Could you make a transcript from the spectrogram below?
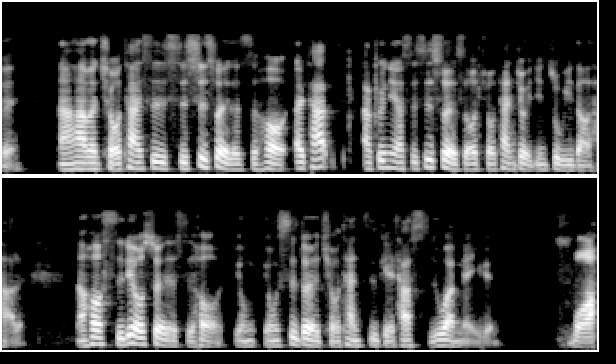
对，然后他们球探是十四岁的时候，哎，他阿奎尼亚十四岁的时候，球探就已经注意到他了，然后十六岁的时候，勇勇士队的球探只给他十万美元，哇。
